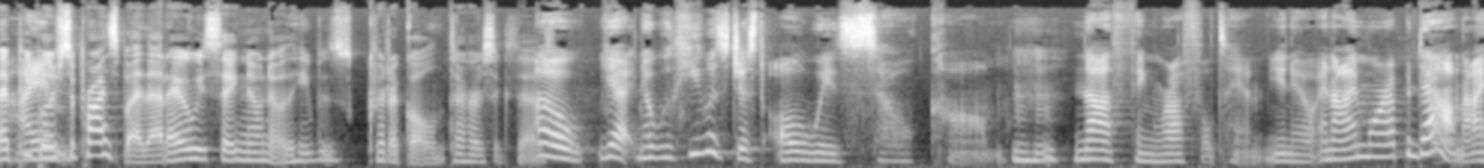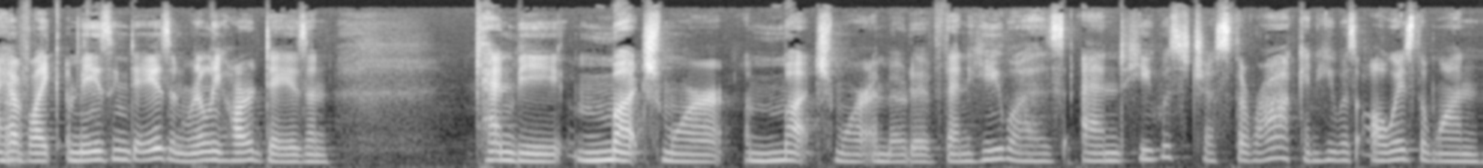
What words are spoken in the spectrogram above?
And people I are surprised by that. I always say, no, no, he was critical to her success. Oh, yeah. No, well, he was just always so calm. Mm-hmm. Nothing ruffled him, you know. And I'm more up and down. I have like amazing days and really hard days and can be much more, much more emotive than he was. And he was just the rock. And he was always the one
